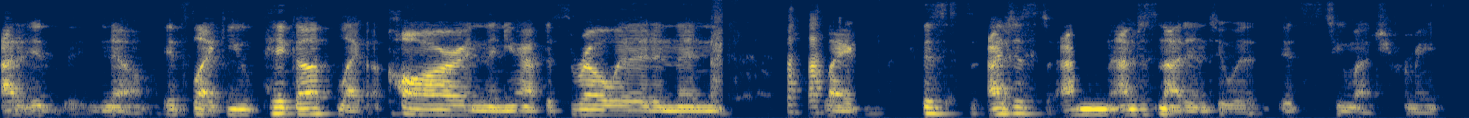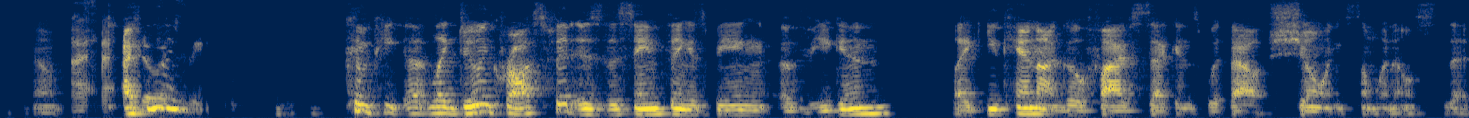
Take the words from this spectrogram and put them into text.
I it, no. It's like you pick up like a car and then you have to throw it and then like this I just I'm I'm just not into it. It's too much for me. No, I, I, I know what mean. Compete uh, like doing CrossFit is the same thing as being a vegan. Like you cannot go five seconds without showing someone else that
